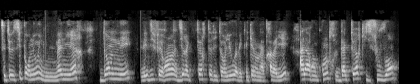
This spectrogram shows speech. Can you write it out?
C'était aussi pour nous une manière d'emmener les différents directeurs territoriaux avec lesquels on a travaillé à la rencontre d'acteurs qui souvent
